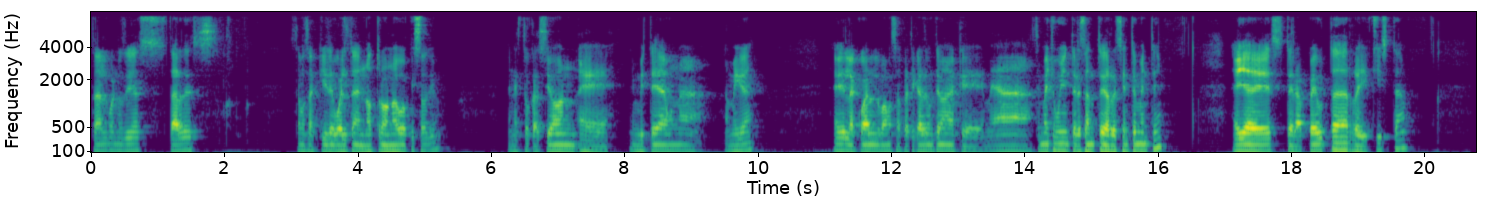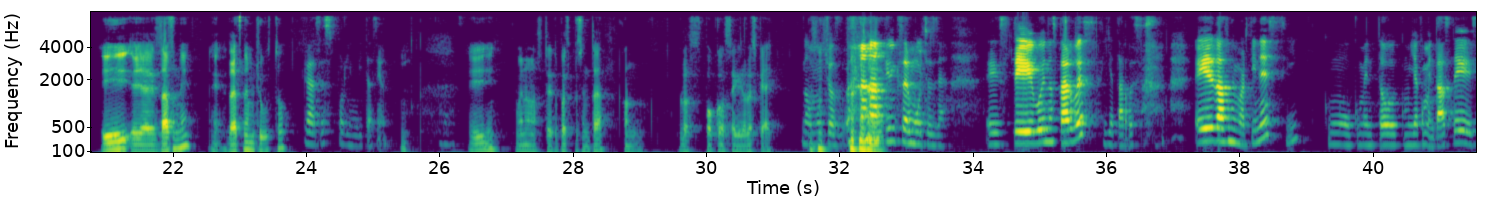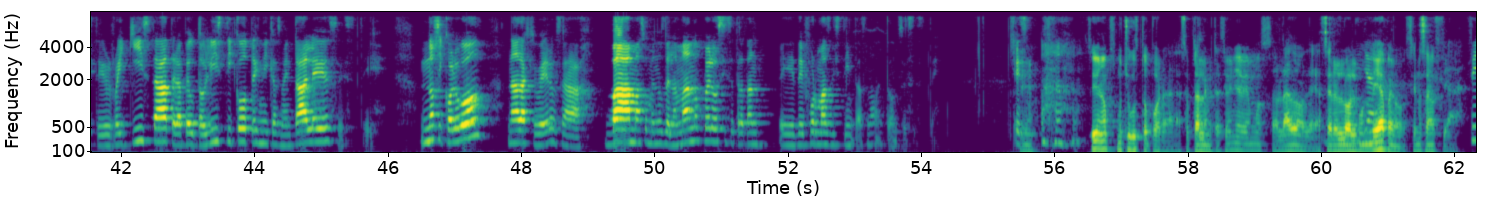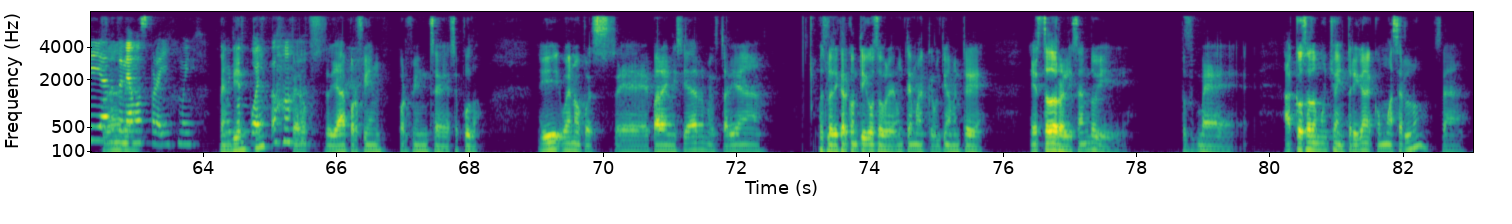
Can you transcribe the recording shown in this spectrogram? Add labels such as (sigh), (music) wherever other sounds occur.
tal? Buenos días, tardes. Estamos aquí de vuelta en otro nuevo episodio. En esta ocasión eh, invité a una amiga, eh, la cual vamos a platicar de un tema que me ha, se me ha hecho muy interesante recientemente. Ella es terapeuta reikista y ella es Dafne. Eh, Dafne, mucho gusto. Gracias por la invitación. Y bueno, te, te puedes presentar con los pocos seguidores que hay. No, muchos. (laughs) (laughs) Tienen que ser muchos ya. Este, buenas tardes, ya tardes. (laughs) Eh, Dafne Martínez, sí, como comentó, como ya comentaste, este, reikista, terapeuta holístico, técnicas mentales, este, no psicólogo, nada que ver, o sea, va más o menos de la mano, pero sí se tratan eh, de formas distintas, ¿no? Entonces, este, eso. Sí, no, pues mucho gusto por aceptar la invitación. Ya habíamos hablado de hacerlo algún Ya. día, pero sí no sabemos ya. Sí, ya lo teníamos por ahí muy, pendiente, muy (laughs) pero pues, ya por fin, por fin se, se pudo. Y bueno, pues eh, para iniciar me gustaría pues platicar contigo sobre un tema que últimamente he estado realizando y pues me ha causado mucha intriga cómo hacerlo, o sea,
